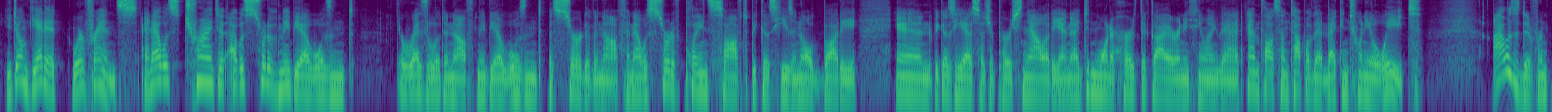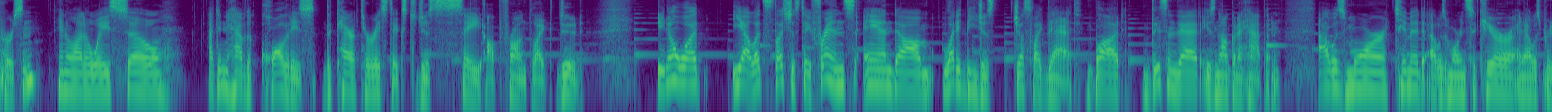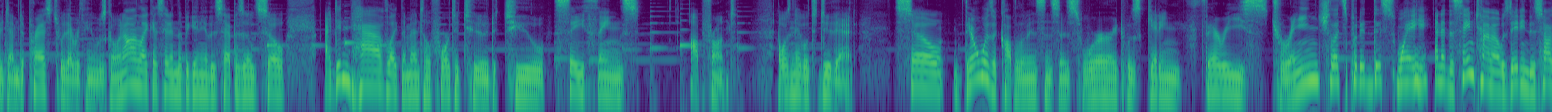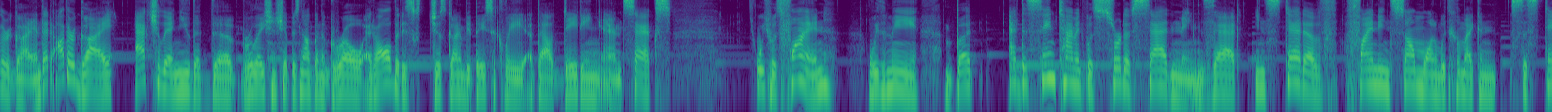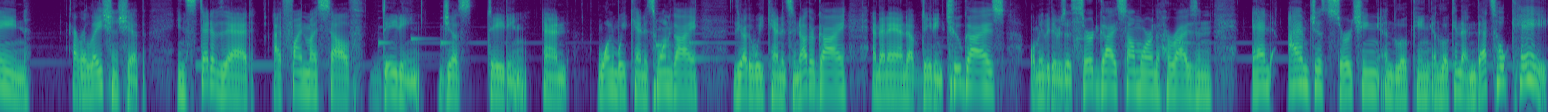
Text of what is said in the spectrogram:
you don't get it. We're friends. And I was trying to, I was sort of, maybe I wasn't irresolute enough. Maybe I wasn't assertive enough. And I was sort of playing soft because he's an old buddy and because he has such a personality. And I didn't want to hurt the guy or anything like that. And plus, on top of that, back in 2008, I was a different person. in a lot of ways. So I didn't have the qualities, the characteristics to just say up front, like, dude, you know what? Yeah, let's let's just stay friends and um, let it be just just like that. But this and that is not gonna happen. I was more timid, I was more insecure, and I was pretty damn depressed with everything that was going on, like I said in the beginning of this episode. So I didn't have like the mental fortitude to say things up front. I wasn't able to do that. So there was a couple of instances where it was getting very strange, let's put it this way. And at the same time, I was dating this other guy, and that other guy actually I knew that the relationship is not going to grow at all, that it's just going to be basically about dating and sex, which was fine with me, but at the same time, it was sort of saddening that instead of finding someone with whom I can sustain a relationship, instead of that, I find myself dating, just dating. And one weekend it's one guy, the other weekend it's another guy, and then I end up dating two guys, or maybe there's a third guy somewhere on the horizon. And I'm just searching and looking and looking, and that's okay.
